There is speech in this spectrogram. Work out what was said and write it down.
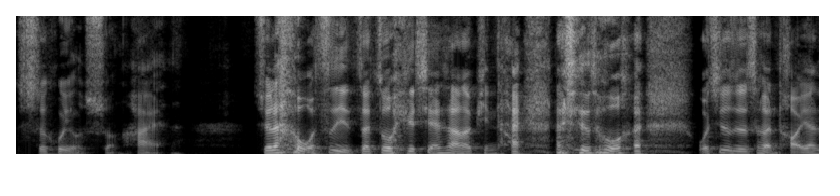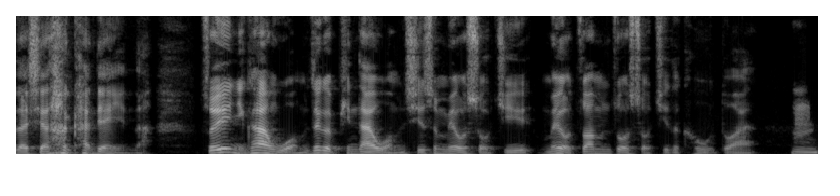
是会有损害的。虽然我自己在做一个线上的平台，但其实我很，我其实是很讨厌在线上看电影的。所以你看，我们这个平台，我们其实没有手机，没有专门做手机的客户端。嗯，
